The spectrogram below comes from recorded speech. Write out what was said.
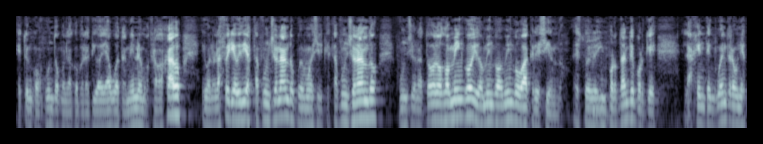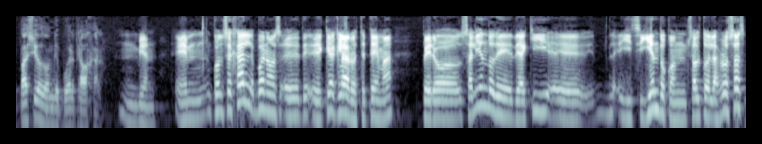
esto en conjunto con la cooperativa de agua también lo hemos trabajado, y bueno, la feria hoy día está funcionando, podemos decir que está funcionando, funciona todos los domingos y domingo a domingo va creciendo. Esto es importante porque la gente encuentra un espacio donde poder trabajar. Bien. Em, concejal, bueno, eh, eh, queda claro este tema. Pero saliendo de, aquí eh, y siguiendo con Salto de las Rosas,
